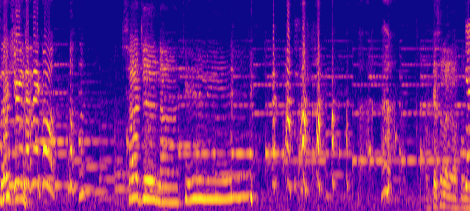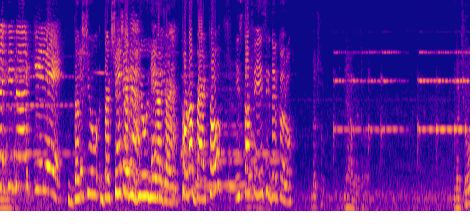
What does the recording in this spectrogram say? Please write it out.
दक्षु इधर देखो सजना के लिए अब कैसा लगा आपको सजना के लिए दक्षु दक्षु से रिव्यू लिया जाए थोड़ा बैठो इसका फेस इधर करो दक्षु यहाँ बैठो Dakshu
